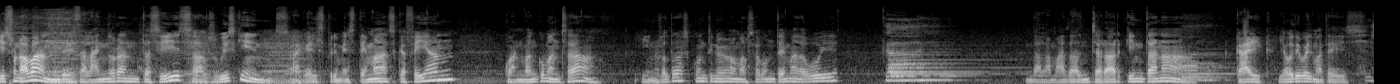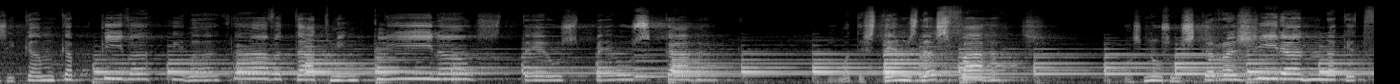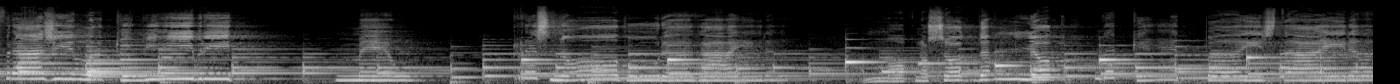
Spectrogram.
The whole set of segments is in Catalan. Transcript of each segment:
Així sonaven des de l'any 96 els Whiskins, aquells primers temes que feien quan van començar. I nosaltres continuem amb el segon tema d'avui, de la mà del Gerard Quintana, Caic, ja ho diu ell mateix. física em captiva i la gravetat m'inclina als teus peus caic. Al mateix temps desfaig els nusos que regiren aquest fràgil equilibri meu. Res no dura gaire, em moc, no sóc d'enlloc d'aquest país d'aire.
